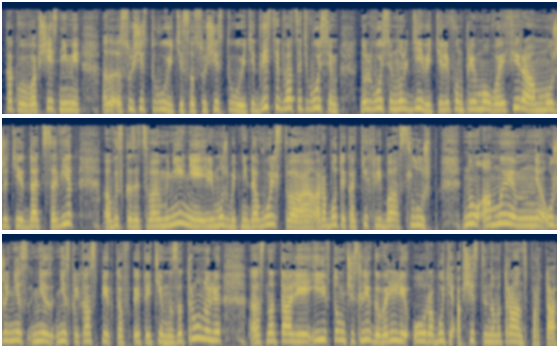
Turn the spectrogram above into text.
Как вы вообще с ними э, существуете, сосуществуете? 228-08-09, телефон прямого эфира, можете дать совет, э, высказать свое мнение или, может быть, недовольство работой каких-либо служб. Ну, а мы уже не, не, несколько аспектов этой темы затронули затронули э, с Натальей, и в том числе говорили о работе общественного транспорта.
